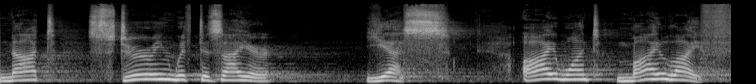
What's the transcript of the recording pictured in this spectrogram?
not stirring with desire? Yes, I want my life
